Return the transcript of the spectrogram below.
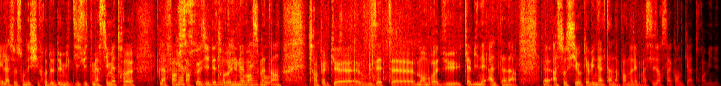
Et là, ce sont des chiffres de 2018. Merci Maître Lafarge Sarkozy d'être venu nous voir ce matin. Je rappelle que vous êtes euh, membre du cabinet Altana, euh, associé au cabinet Altana, pardonnez-moi. 6h54, 3 minutes.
